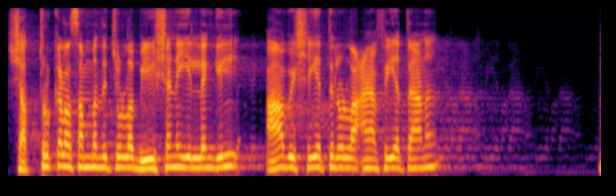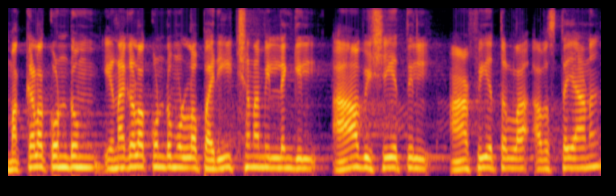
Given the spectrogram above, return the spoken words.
ശത്രുക്കളെ സംബന്ധിച്ചുള്ള ഭീഷണിയില്ലെങ്കിൽ ആ വിഷയത്തിലുള്ള ആഫിയത്താണ്. മക്കളെ കൊണ്ടും ഇണകളെ കൊണ്ടുമുള്ള പരീക്ഷണമില്ലെങ്കിൽ ആ വിഷയത്തിൽ ആഫിയത്തുള്ള അവസ്ഥയാണ്.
